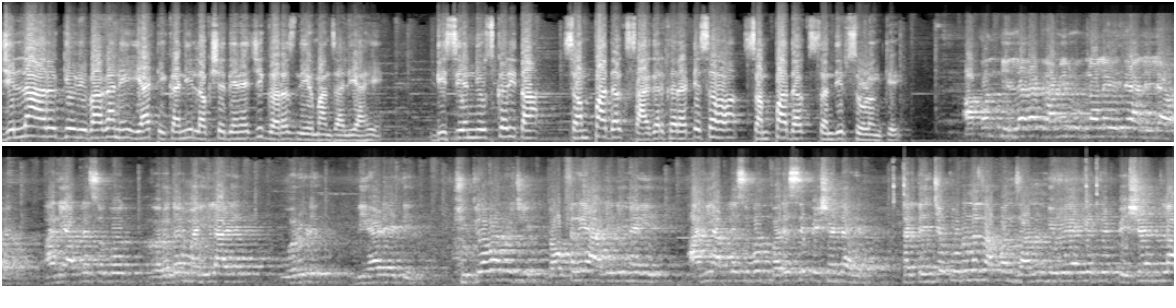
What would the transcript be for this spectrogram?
जिल्हा आरोग्य विभागाने या ठिकाणी लक्ष देण्याची गरज निर्माण झाली आहे. डीसीएन न्यूज करिता संपादक सागर खराटेसह संपादक संदीप सोळंके. आपण किल्लारा ग्रामीण रुग्णालय येथे आलेले आहोत आणि आपल्यासोबत गरोदर महिला आहेत वरुड बिहाड येथील शुक्रवार रोजी डॉक्टर हे आलेले नाहीत आणि आपल्यासोबत बरेचसे पेशंट आहेत. तर त्यांच्याकडूनच आपण जाणून घेऊया की ते पेशंटला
